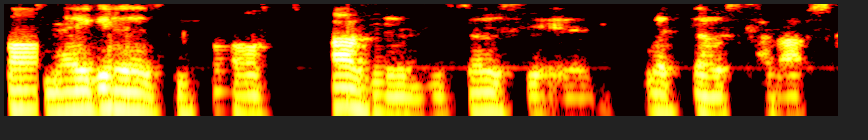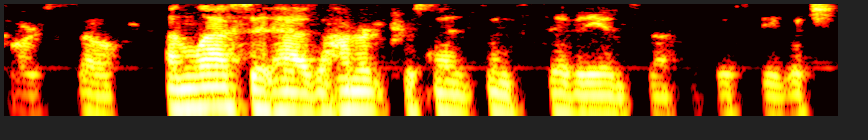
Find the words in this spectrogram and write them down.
false negatives and false positives associated with those cutoff scores. So unless it has 100% sensitivity and specificity, which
